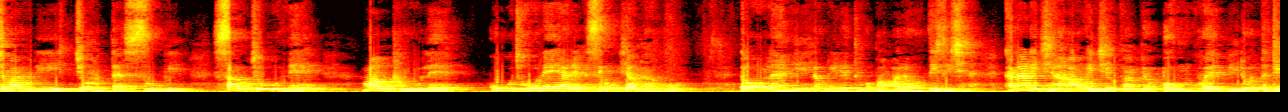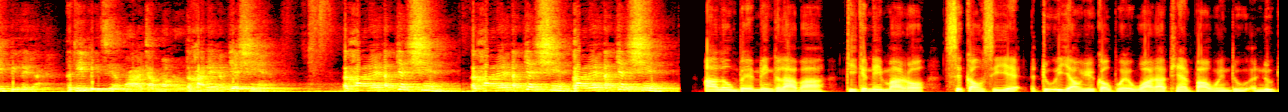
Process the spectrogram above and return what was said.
ကျမတို့တွေကျွံတက်ဆူပြီးစောက်ကျိုးနဲ့မှောက်ထူးလဲကိုကျိုးနဲ့ရတဲ့အဆင့်ကိုရောက်လာဘူးတော်လန်ကြီးလုပ်နေတဲ့သူအပေါင်းအလုံးကိုသိသိချင်တယ်ခဏနေရန်အောင်အင်ချီကိုသွားပြီးတော့ဘုံခွဲပြီးတော့တတိပေးလိုက်တာတတိပေးเสียဘာအကြောင်းမှမလို့တခါတည်းအပြက်ရှင်းတခါတည်းအပြက်ရှင်းတခါတည်းအပြက်ရှင်းတခါတည်းအပြက်ရှင်း အားလုံးပဲမင်္ဂလာပါဒီကနေ့မှာတော့စစ်ကောင်စီရဲ့အတူအယောင်ရွေးကောက်ပွဲဝါဒဖြန့်ပါဝင်သူအမှုပ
